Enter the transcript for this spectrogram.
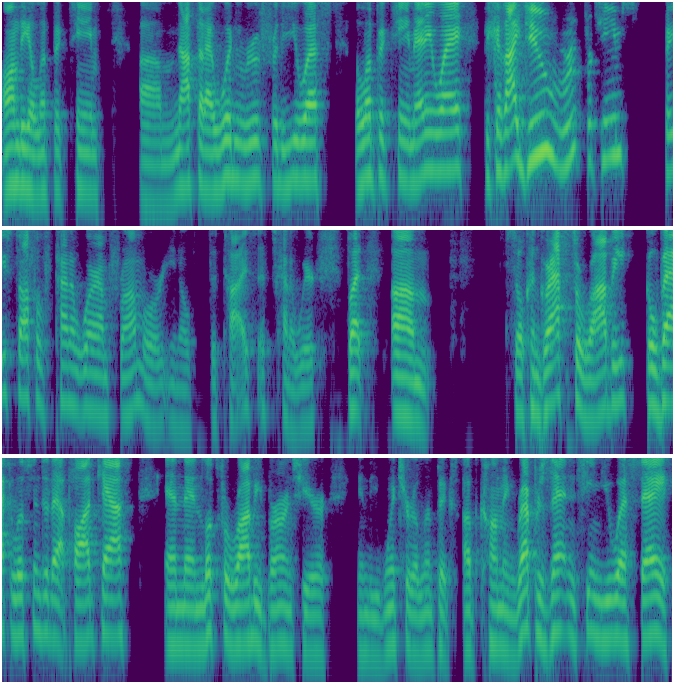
on the Olympic team. Um, not that I wouldn't root for the U.S. Olympic team anyway, because I do root for teams based off of kind of where I'm from or, you know, the ties. It's kind of weird. But um, so congrats to Robbie. Go back, listen to that podcast, and then look for Robbie Burns here in the Winter Olympics upcoming, representing Team USA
